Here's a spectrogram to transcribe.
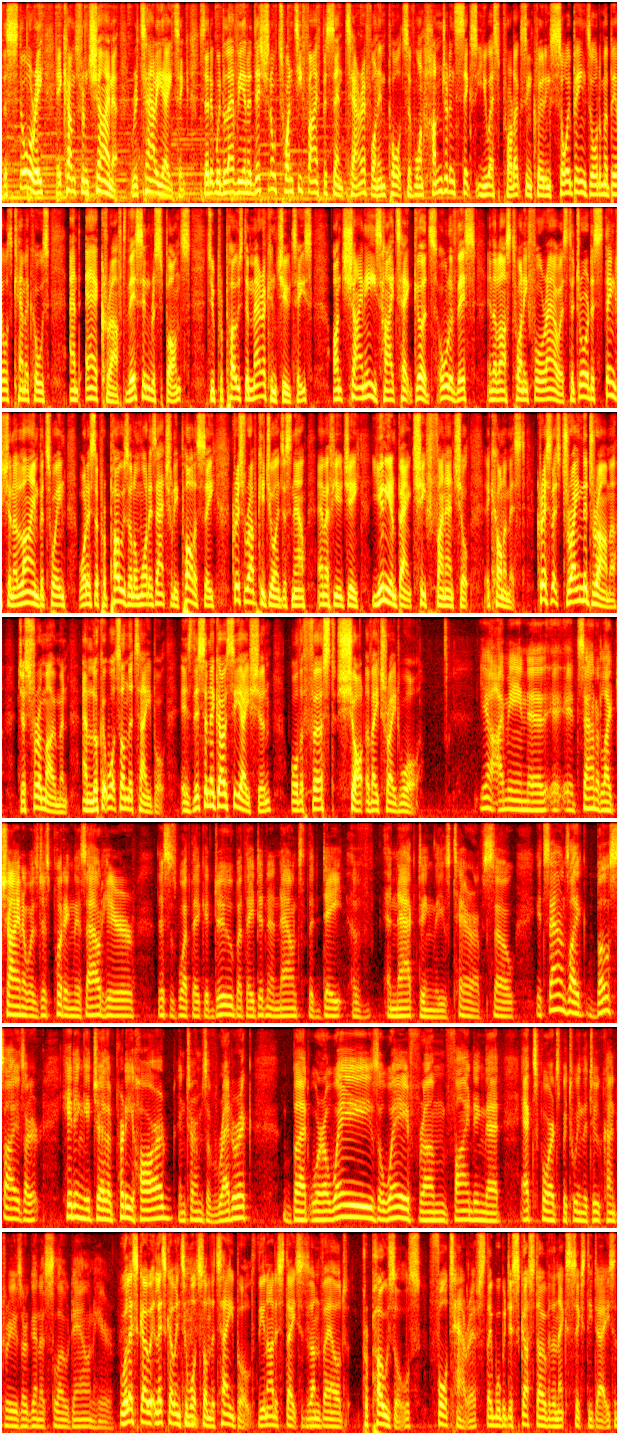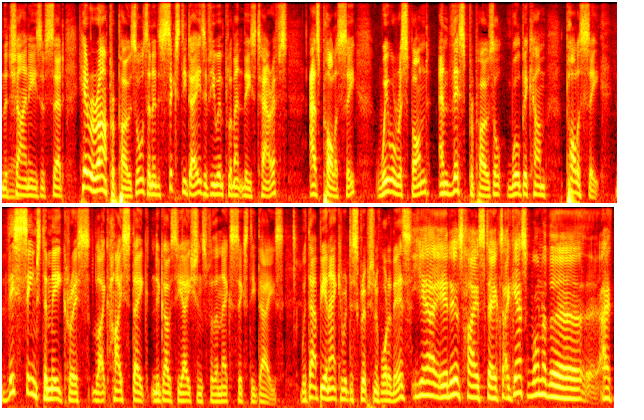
The story, it comes from China, retaliating, said it would levy an additional 25% tariff on imports of 106 US products, including soybeans, automobiles, chemicals, and aircraft. This in response to proposed American duties on Chinese high tech goods. All of this in the last 24 hours. To draw a distinction, a line between what is a proposal and what is actually policy, Chris Rupkey joins us now, MUFG, Union Bank Chief Financial Economist. Chris, let's drain the drama just for a moment and look at what's on the table. Is this a negotiation or the first shot of a trade war? Yeah, I mean, uh, it, it, sounded like China was just putting this out here. This is what they could do, but they didn't announce the date of enacting these tariffs. So it sounds like both sides are hitting each other pretty hard in terms of rhetoric but we're a ways away from finding that exports between the two countries are going to slow down here. Well, let's go. Let's go into what's on the table. The United States has unveiled proposals for tariffs. They will be discussed over the next 60 days, and the yeah. Chinese have said, "Here are our proposals, and in 60 days, if you implement these tariffs." As policy. We will respond, and this proposal will become policy. This seems to me, Chris, like high stake negotiations for the next 60 days. Would that be an accurate description of what it is? Yeah, it is high stakes. I guess one of the I,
